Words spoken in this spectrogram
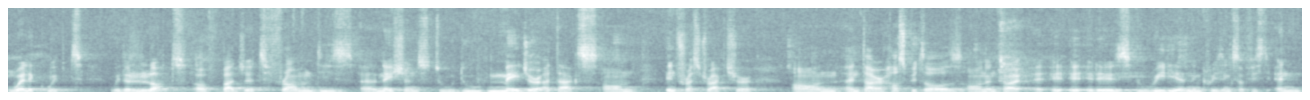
well equipped, with a lot of budget from these uh, nations to do major attacks on infrastructure, on entire hospitals, on entire. it, it is really an increasing sophistication. And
